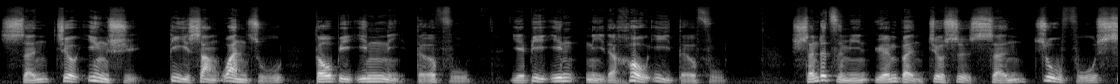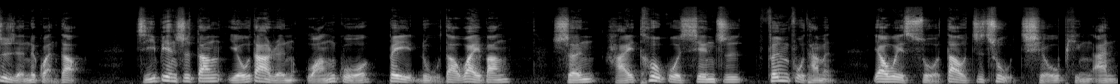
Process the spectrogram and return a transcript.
神就应许地上万族都必因你得福，也必因你的后裔得福。神的子民原本就是神祝福世人的管道，即便是当犹大人亡国被掳到外邦，神还透过先知吩咐他们要为所到之处求平安。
